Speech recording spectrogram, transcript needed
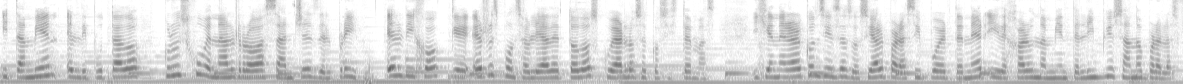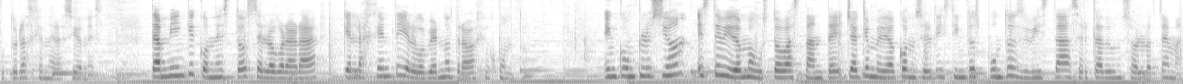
Y también el diputado Cruz Juvenal Roa Sánchez del PRI. Él dijo que es responsabilidad de todos cuidar los ecosistemas y generar conciencia social para así poder tener y dejar un ambiente limpio y sano para las futuras generaciones. También que con esto se logrará que la gente y el gobierno trabajen juntos. En conclusión, este video me gustó bastante ya que me dio a conocer distintos puntos de vista acerca de un solo tema.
